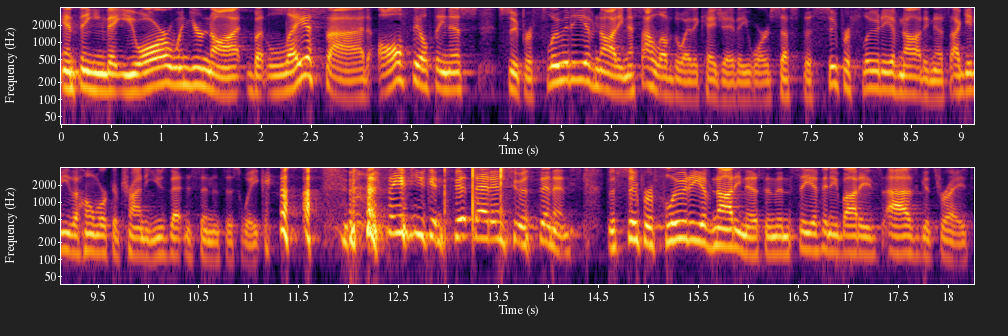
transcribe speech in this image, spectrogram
in thinking that you are when you're not, but lay aside all filthiness, superfluity of naughtiness. I love the way the KJV word stuffs the superfluity of naughtiness. I give you the homework of trying to use that in a sentence this week. see if you can fit that into a sentence, the superfluity of naughtiness, and then see if anybody's eyes gets raised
